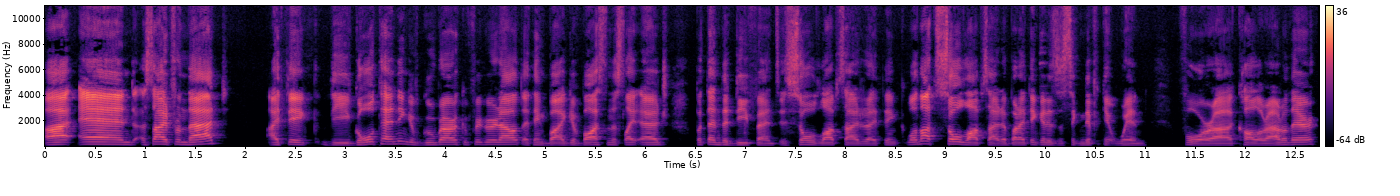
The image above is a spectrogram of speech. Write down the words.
Uh, and aside from that, I think the goaltending, if Grubauer can figure it out, I think I give Boston a slight edge. But then the defense is so lopsided. I think, well, not so lopsided, but I think it is a significant win for uh, Colorado there.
